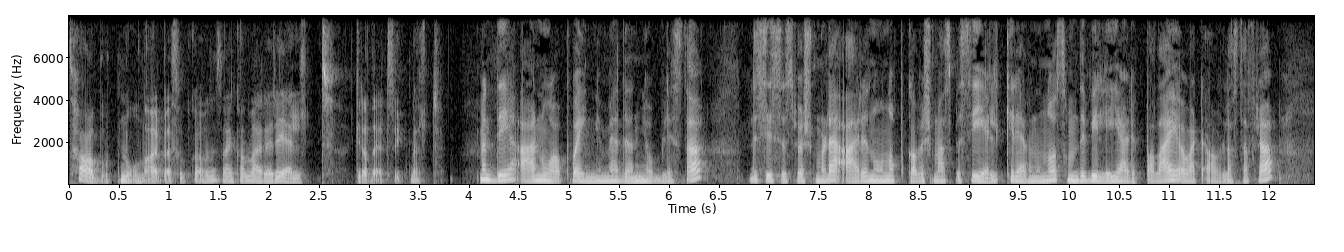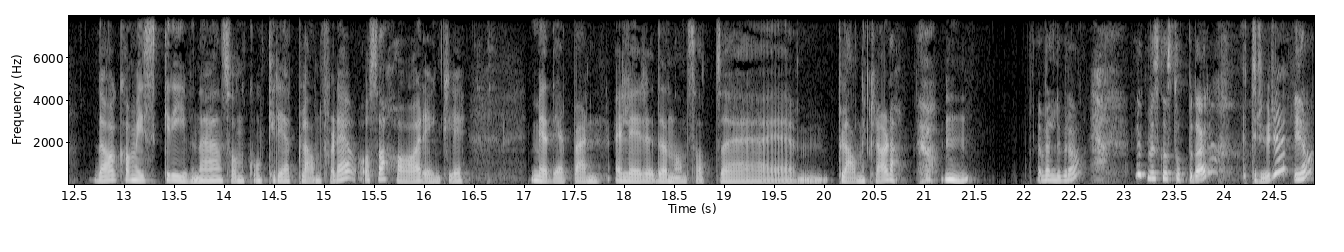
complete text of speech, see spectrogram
ta bort noen av arbeidsoppgavene, så en kan være reelt gradert sykemeldt. Men det er noe av poenget med den jobblista. Det siste spørsmålet er det noen oppgaver som er spesielt krevende nå, som det ville hjelpa deg og vært avlasta fra. Da kan vi skrive ned en sånn konkret plan for det, og så har egentlig medhjelperen eller den ansatte eh, planen klar, da. Ja. Mm. Det er veldig bra. Jeg lurer på om vi skal stoppe der. Jeg tror det. Ja.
